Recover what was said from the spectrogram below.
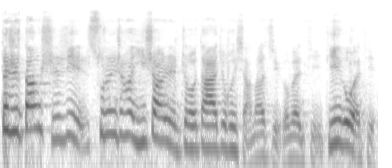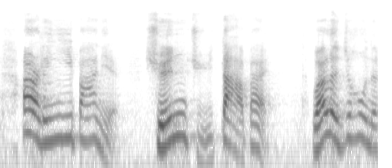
但是当时这苏贞昌一上任之后，大家就会想到几个问题。第一个问题，二零一八年选举大败，完了之后呢，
